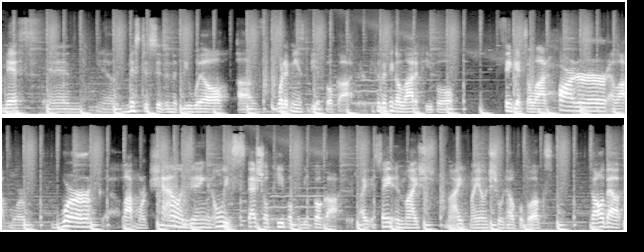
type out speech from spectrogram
myth and you know mysticism, if you will, of what it means to be a book author, because I think a lot of people think it's a lot harder, a lot more work, lot more challenging, and only special people can be book authors. I say it in my my my own short helpful books. It's all about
